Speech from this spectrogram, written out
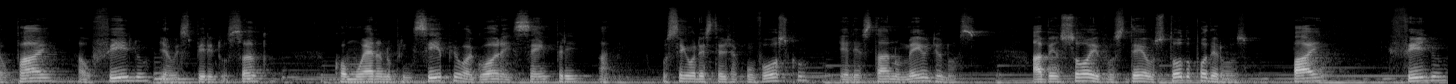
ao Pai, ao Filho e ao Espírito Santo, como era no princípio, agora e sempre. Amém. O Senhor esteja convosco, Ele está no meio de nós. Abençoe-vos, Deus Todo-Poderoso, Pai, Filho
